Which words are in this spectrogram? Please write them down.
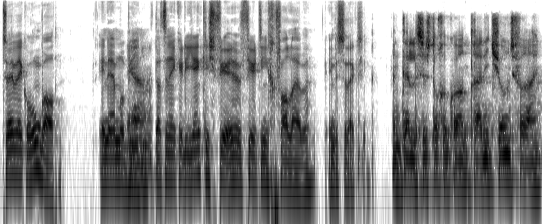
twee weken honkbal in MLB. Ja. Dat in één keer de Yankees 14 gevallen hebben in de selectie. En Dallas is toch ook wel een traditionsverein.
